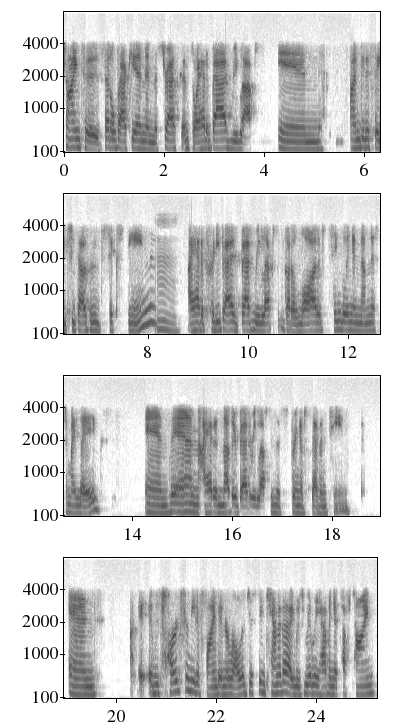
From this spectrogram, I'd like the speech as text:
trying to settle back in and the stress. And so I had a bad relapse in, I'm going to say 2016. Hmm. I had a pretty bad, bad relapse. Got a lot of tingling and numbness to my legs. And then I had another bad relapse in the spring of 17. And it, it was hard for me to find a neurologist in Canada. I was really having a tough time.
